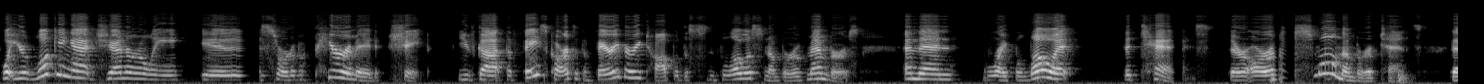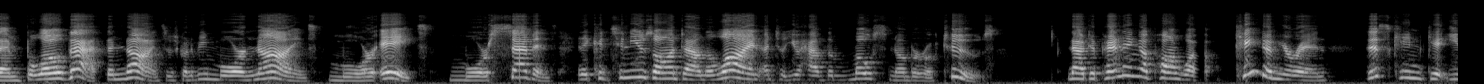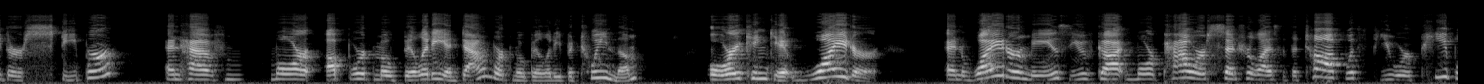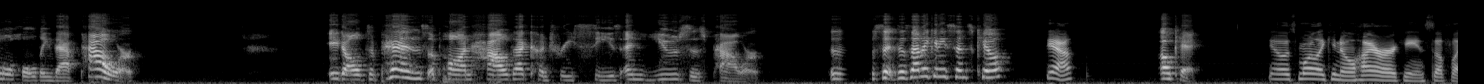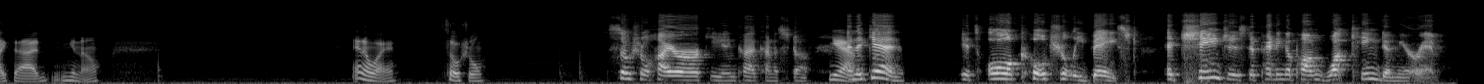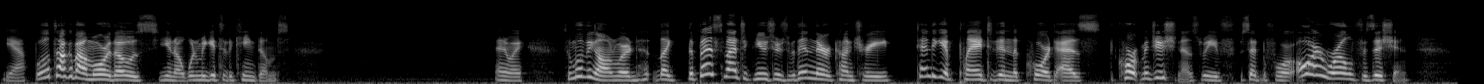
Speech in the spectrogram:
What you're looking at generally is sort of a pyramid shape. You've got the face cards at the very, very top with the lowest number of members. And then right below it, the tens. There are a small number of tens. Then below that, the nines. There's going to be more nines, more eights, more sevens. And it continues on down the line until you have the most number of twos. Now, depending upon what kingdom you're in, this can get either steeper and have more upward mobility and downward mobility between them, or it can get wider. And wider means you've got more power centralized at the top with fewer people holding that power. It all depends upon how that country sees and uses power. Does, it, does that make any sense, Kill? Yeah. Okay. You know, it's more like, you know, hierarchy and stuff like that, you know. In a way. Social. Social hierarchy and that kind of stuff. Yeah. And again, it's all culturally based. It changes depending upon what kingdom you're in. Yeah. We'll talk about more of those, you know, when we get to the kingdoms. Anyway, so moving onward, like the best magic users within their country tend to get planted in the court as court magician, as we've said before, or royal physician.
